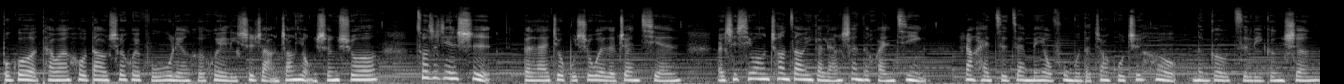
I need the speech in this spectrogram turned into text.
不过，台湾厚道社会服务联合会理事长张永生说，做这件事。本来就不是为了赚钱，而是希望创造一个良善的环境，让孩子在没有父母的照顾之后，能够自力更生。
